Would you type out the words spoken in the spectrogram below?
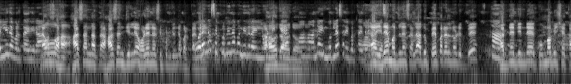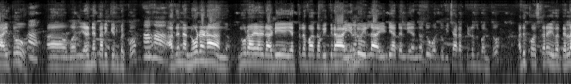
ಎಲ್ಲಿಂದ ಬರ್ತಾ ಇದ್ದೀರಾ? ನಾವು ಹ- ಹಾಸನ್ ಹತ್ರ ಹಾಸನ್ ಜಿಲ್ಲೆ ಹೊಳೆ ನರಸೀಪುರದಿಂದ ಬರ್ತಾ ಇದೆ ಇದ್ದೀವಿ ನರಸೀಪುರದಿಂದ ಬಂದಿದ್ದೀರಾ ಇಲ್ಲಿ ಹೌದು, ನೋಡ್ಲಿಕ್ಕೆ? ಹೌದು, ಹೌದು. ಹಾ, ಹಾ, ಅಂದ್ರೆ ಇದು ಮೊದಲೇ ಸರಿ ಬರ್ತಾ ಇದೆ ಇದ್ದೀರಾ ಇದೇ ಮೊದಲನೇ ಸಲ ಅದು ಪೇಪರ್ ಅಲ್ಲಿ ನೋಡಿದ್ವಿ. ಹದಿನೈದು ದಿನ ಕುಂಭಾಭಿಷೇಕ ಆಯ್ತು. ಆ, ಒಂದ್ ಎರಡನೇ ತಾರೀಕು ಇರ್ಬೇಕು. ಹಾ ಹಾ. ಅದನ್ನ ನೋಡೋಣ. ನೂರ ಎರಡು ಅಡಿ ಎತ್ತರವಾದ ವಿಗ್ರಹ ಎಲ್ಲೂ ಇಲ್ಲ ಇಂಡಿಯಾದಲ್ಲಿ ಅನ್ನೋದು ಒಂದು ವಿಚಾರ ತಿಳಿದು ಬಂತು. ಅದಕ್ಕೋಸ್ಕರ ಇವತ್ತೆಲ್ಲ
